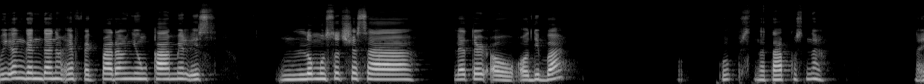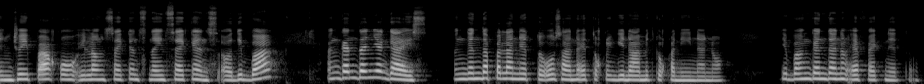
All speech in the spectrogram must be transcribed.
Uy, ang ganda ng effect. Parang yung camel is lumusot siya sa letter O. O, di ba? Oops, natapos na. Na-enjoy pa ako. Ilang seconds? 9 seconds. O, di ba? Ang ganda niya, guys. Ang ganda pala nito. O, sana ito kung ginamit ko kanina, no? Di ba? Ang ganda ng effect nito.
